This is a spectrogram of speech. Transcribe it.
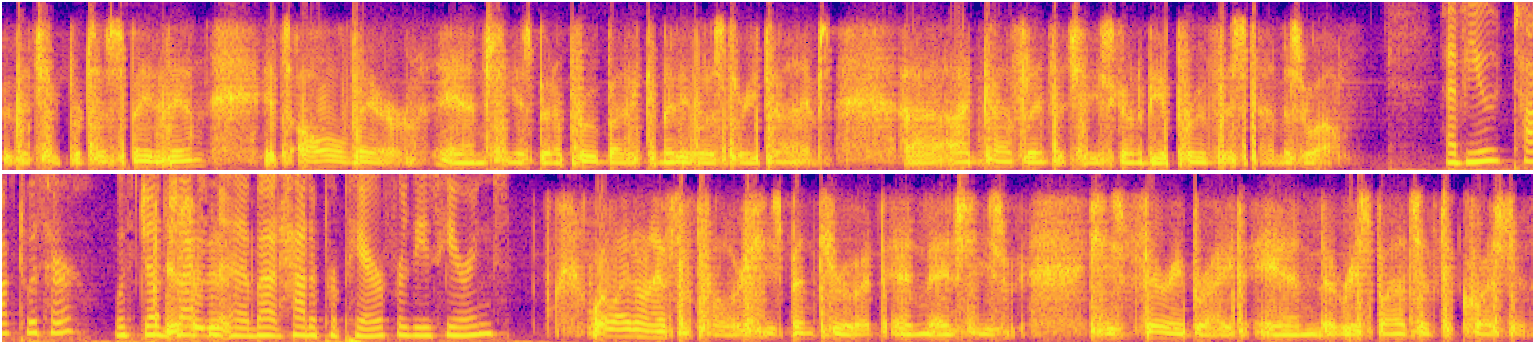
that she participated in. It's all there, and she has been approved by the committee those three times. Uh, I'm confident that she's going to be approved this time as well. Have you talked with her, with Judge yes, Jackson, about how to prepare for these hearings? Well, I don't have to tell her. She's been through it, and, and she's she's very bright and responsive to questions.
